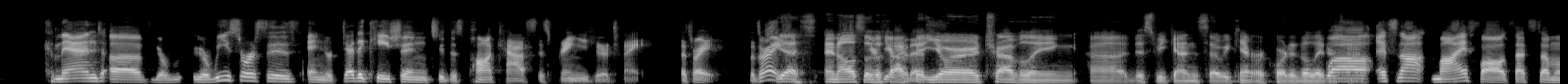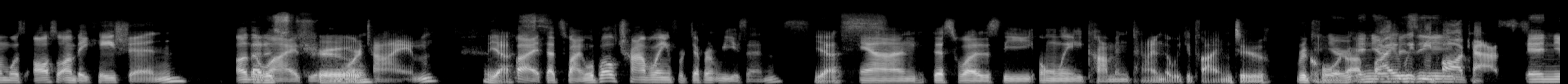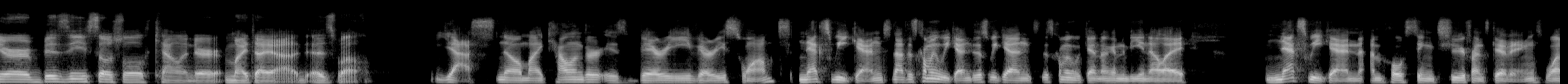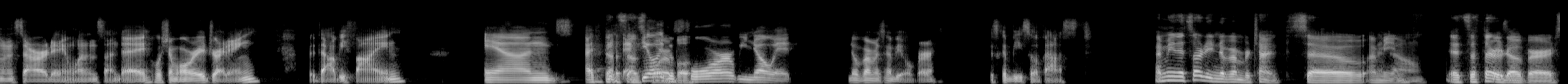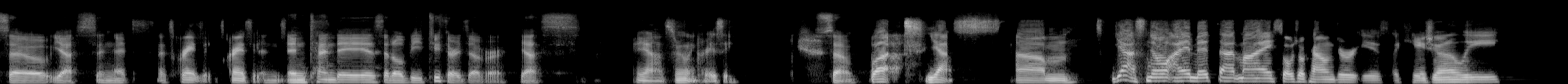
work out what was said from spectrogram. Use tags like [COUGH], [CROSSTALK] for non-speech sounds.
command of your your resources and your dedication to this podcast is bringing you here tonight. That's right. That's right. yes. And also You're the fact that you're traveling uh, this weekend, so we can't record it a later Well, time. it's not my fault that someone was also on vacation. Otherwise, more time. Yeah. But that's fine. We're both traveling for different reasons. yes. And this was the only common time that we could find to record your- our bi-weekly podcast. in your busy social calendar, might I add, as well. Yes. No, my calendar is very, very swamped. Next weekend, not this coming weekend, this weekend, this coming weekend, I'm going to be in LA. Next weekend, I'm hosting two Friendsgivings, one on Saturday and one on Sunday, which I'm already dreading, but that'll be fine. And I, think, I feel like before we know it, November's going to be over. It's going to be so fast. I mean, it's already November 10th. So, I mean, know. it's a third Crazy. over. So, yes. And it's it's crazy. It's crazy. in, in 10 days, it'll be two thirds over. Yes. yeah, it's really crazy. So, But yes, um, yes, no, I admit that my social calendar is occasionally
